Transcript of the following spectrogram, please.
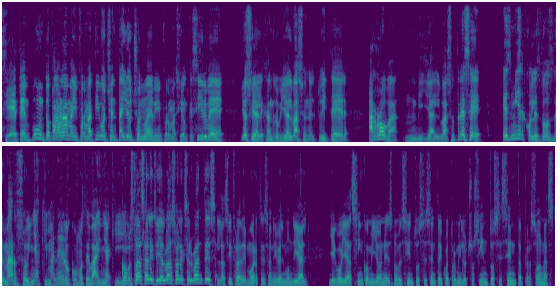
Siete en punto, panorama informativo 88.9, información que sirve. Yo soy Alejandro Villalbazo en el Twitter, arroba Villalbazo13. Es miércoles 2 de marzo, Iñaki Manero, ¿cómo te va Iñaki? ¿Cómo estás Alex Villalbazo, Alex Cervantes? La cifra de muertes a nivel mundial llegó ya a 5.964.860 personas.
